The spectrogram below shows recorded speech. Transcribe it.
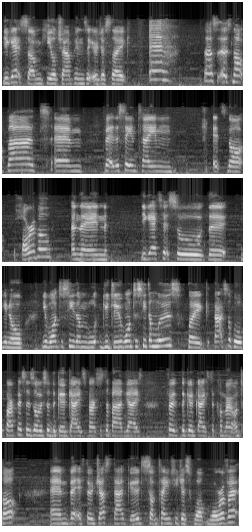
you get some heel champions that you're just like, eh, that's it's not bad, um, but at the same time, it's not horrible. And then You get it so that you know you want to see them. You do want to see them lose. Like that's the whole purpose. Is obviously the good guys versus the bad guys, for the good guys to come out on top. Um, but if they're just that good, sometimes you just want more of it,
